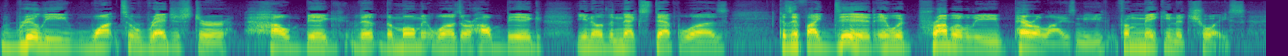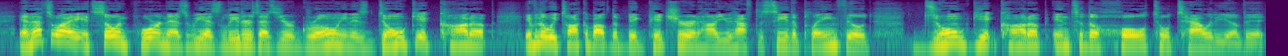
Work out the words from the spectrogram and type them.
really want to register how big the, the moment was or how big you know the next step was Because if I did, it would probably paralyze me from making a choice. And that's why it's so important as we as leaders as you're growing is don't get caught up even though we talk about the big picture and how you have to see the playing field, don't get caught up into the whole totality of it.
